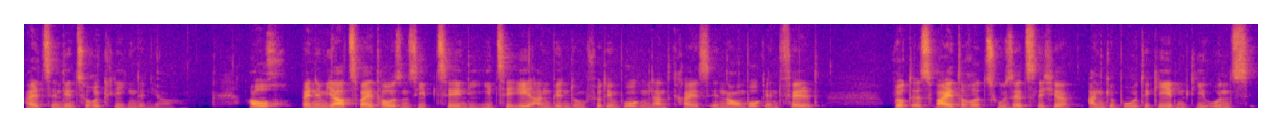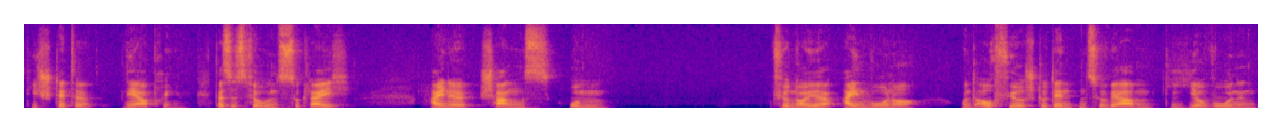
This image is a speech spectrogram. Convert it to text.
als in den zurückliegenden Jahren. Auch wenn im Jahr 2017 die ICE-Anbindung für den Burgenlandkreis in Naumburg entfällt, wird es weitere zusätzliche Angebote geben, die uns die Städte näher bringen. Das ist für uns zugleich eine Chance, um für neue Einwohner und auch für Studenten zu werben, die hier wohnen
